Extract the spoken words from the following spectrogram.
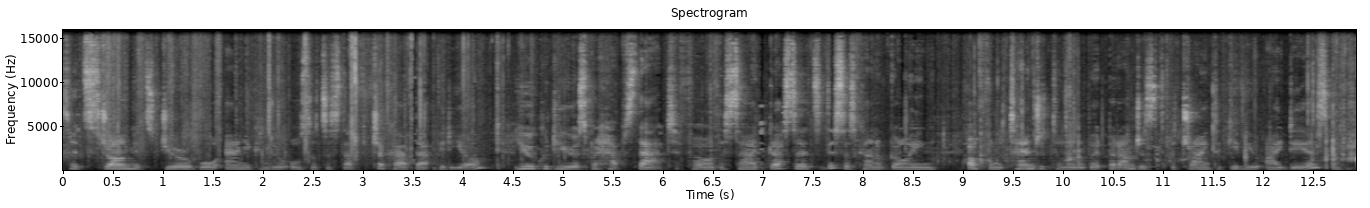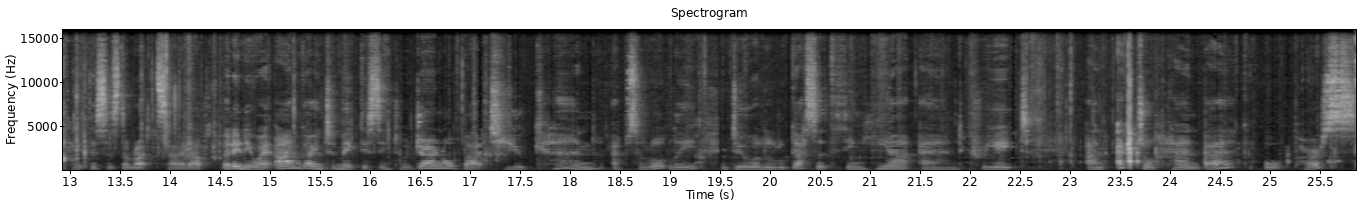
So it's strong, it's durable, and you can do all sorts of stuff. Check out that video. You could use perhaps that for the side gussets. This is kind of going off on a tangent a little bit, but I'm just trying to give you ideas. Okay, this is the right side up. But anyway, I'm going to make this into a journal, but you can absolutely do a little gusset thing here and create an actual handbag or purse.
